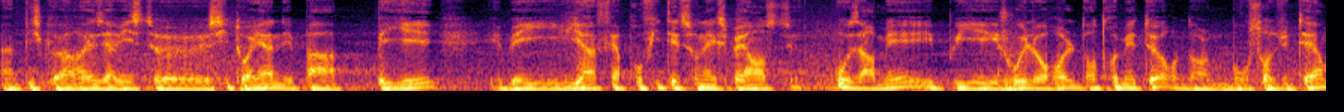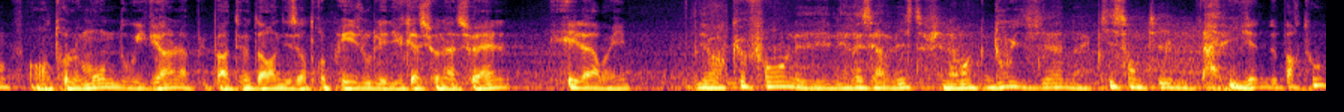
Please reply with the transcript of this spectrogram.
hein, puisque un réserviste euh, citoyen n'est pas payé. Et bien, il vient faire profiter de son expérience aux armées et puis jouer le rôle d'entremetteur, dans le bon sens du terme, entre le monde d'où il vient, la plupart des entreprises ou l'éducation nationale, et l'armée. Et alors que font les, les réservistes finalement? D'où ils viennent? Qui sont-ils? Ah, Ils viennent de partout.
